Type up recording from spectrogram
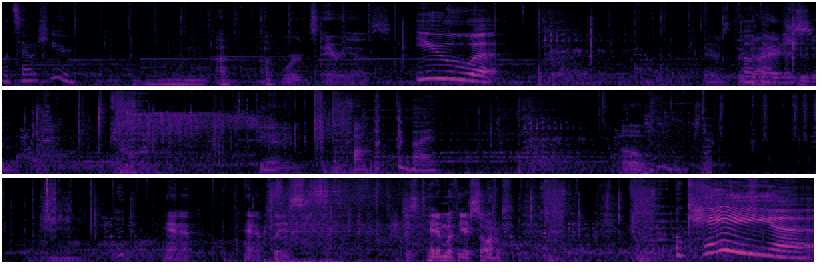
What's out here? mm, up, upwards areas. Ew. There's the Oh, guy. there it is. Shoot him. Get him. Bonk. Goodbye. Oh. Hannah. Hannah, please. Just hit him with your sword. Okay.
